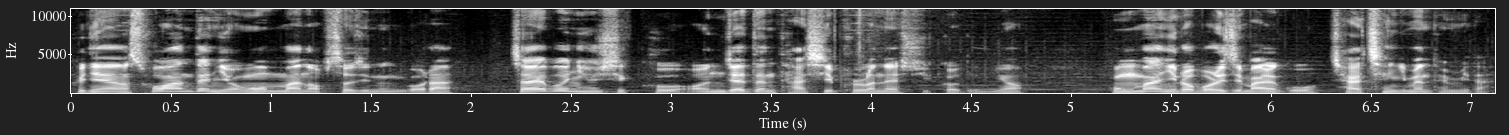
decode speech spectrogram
그냥 소환된 영혼만 없어지는 거라 짧은 휴식 후 언제든 다시 불러낼 수 있거든요. 공만 잃어버리지 말고 잘 챙기면 됩니다.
